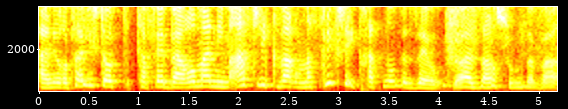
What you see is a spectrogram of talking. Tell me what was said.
אני רוצה לשתות קפה בארומה, נמאס לי כבר, מספיק שהתחתנו וזהו, לא עזר שום דבר.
